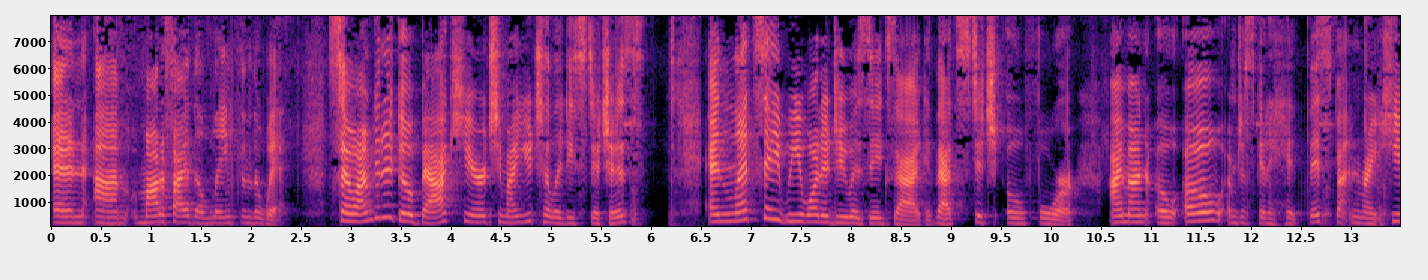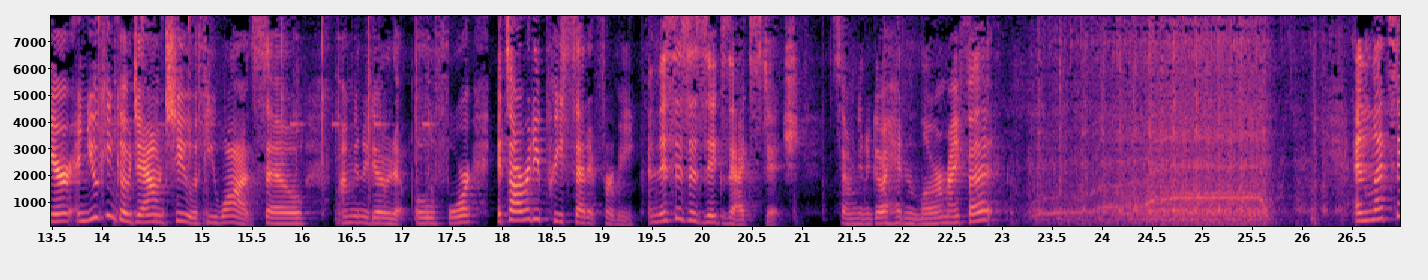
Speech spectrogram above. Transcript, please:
and um, modify the length and the width. So I'm going to go back here to my utility stitches. And let's say we want to do a zigzag. That's stitch 04. I'm on 00. I'm just going to hit this button right here. And you can go down too if you want. So I'm going to go to 04. It's already preset it for me. And this is a zigzag stitch. So I'm going to go ahead and lower my foot. And let's say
